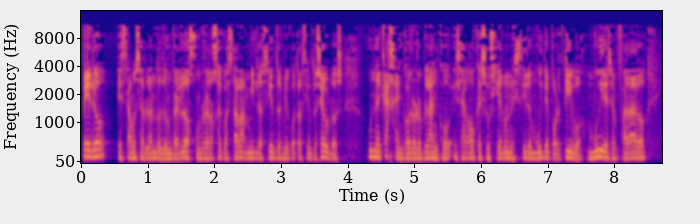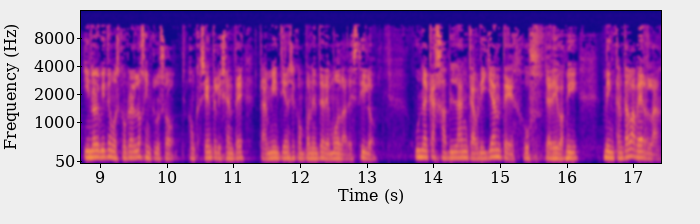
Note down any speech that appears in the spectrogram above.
pero estamos hablando de un reloj, un reloj que costaba 1.200, 1.400 euros. Una caja en color blanco es algo que sugiere un estilo muy deportivo, muy desenfadado, y no olvidemos que un reloj, incluso aunque sea inteligente, también tiene ese componente de moda, de estilo. una caja blanca brillante. Uf, ya digo, a mí me encantaba verla,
